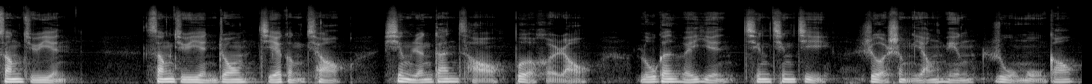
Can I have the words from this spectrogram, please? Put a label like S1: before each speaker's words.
S1: 桑菊饮，桑菊饮中桔梗翘，杏仁甘草薄荷饶，芦根为饮，清清剂，热盛阳明入目膏。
